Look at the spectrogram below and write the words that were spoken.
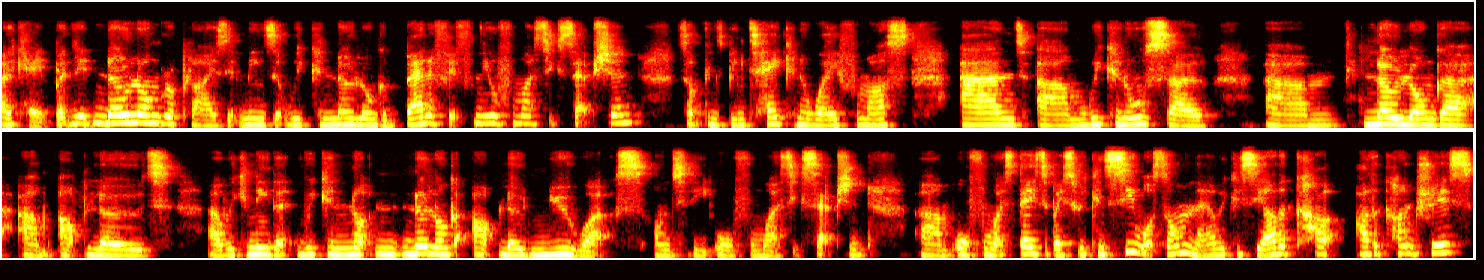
Okay, but it no longer applies. It means that we can no longer benefit from the orphan works exception. Something's been taken away from us. And um, we can also um, no longer um, upload, uh, we can either, we can not, no longer upload new works onto the orphan works exception, um, orphan works database. We can see what's on there. We can see other, other countries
